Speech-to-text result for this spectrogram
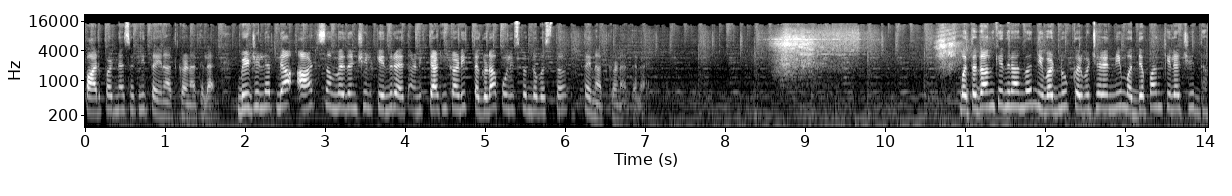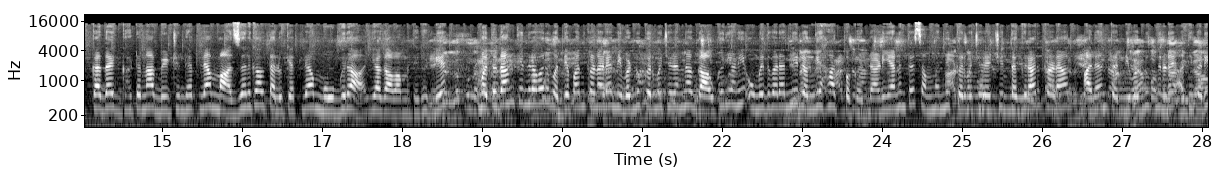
पार पाडण्यासाठी तैनात करण्यात आला आहे. बीड जिल्ह्यातल्या आठ संवेदनशील केंद्र आहेत आणि त्या ठिकाणी तगडा पोलीस बंदोबस्त तैनात करण्यात आला आहे. मतदान केंद्रांवर निवडणूक कर्मचाऱ्यांनी मद्यपान केल्याची धक्कादायक घटना बीड जिल्ह्यातल्या माजलगाव तालुक्यातल्या मोगरा या गावामध्ये घडली आहे. मतदान केंद्रावर मद्यपान करणाऱ्या निवडणूक कर्मचाऱ्यांना गावकरी आणि उमेदवारांनी रंगे हात पकडला आणि यानंतर संबंधित कर्मचाऱ्याची तक्रार करण्यात आल्यानंतर निवडणूक निर्णय अधिकारी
